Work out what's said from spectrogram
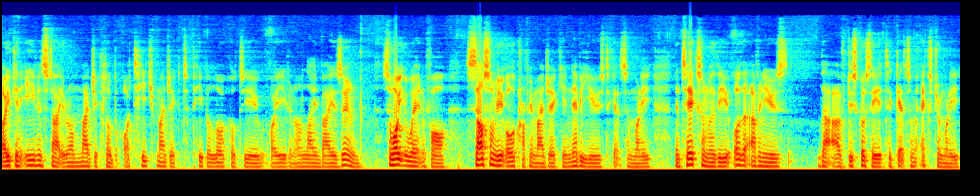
Or you can even start your own magic club or teach magic to people local to you, or even online via Zoom. So what you're waiting for, sell some of your old crappy magic you never use to get some money, then take some of the other avenues that I've discussed here to get some extra money.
